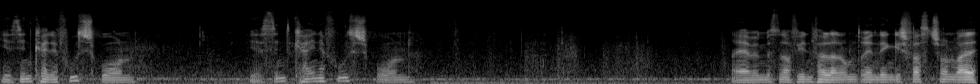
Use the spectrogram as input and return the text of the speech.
Hier sind keine Fußspuren. Hier sind keine Fußspuren. Naja, wir müssen auf jeden Fall dann umdrehen, denke ich fast schon, weil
